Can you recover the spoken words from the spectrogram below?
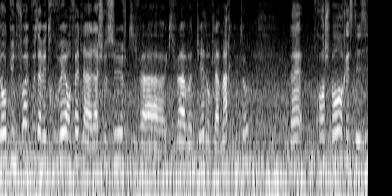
Donc une fois que vous avez trouvé en fait la, chaussure qui va, qui va à votre pied, donc la marque plutôt, ben, franchement restez-y.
